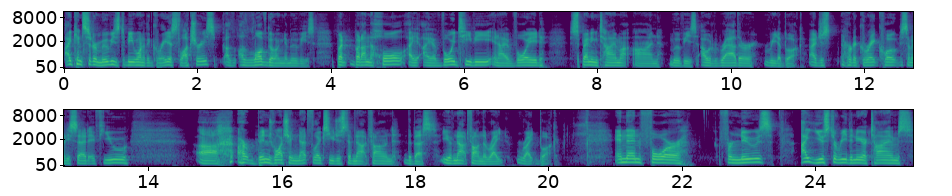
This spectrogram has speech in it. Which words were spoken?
I consider movies to be one of the greatest luxuries. I, I love going to movies, but but on the whole, I, I avoid TV and I avoid spending time on movies. I would rather read a book. I just heard a great quote. Somebody said, "If you uh, are binge watching Netflix, you just have not found the best. You have not found the right right book." And then for for news, I used to read the New York Times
